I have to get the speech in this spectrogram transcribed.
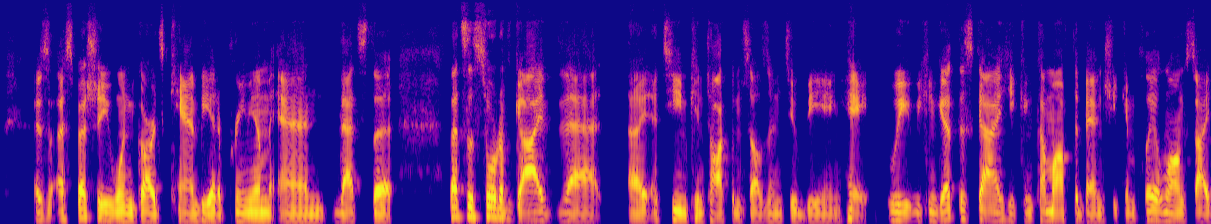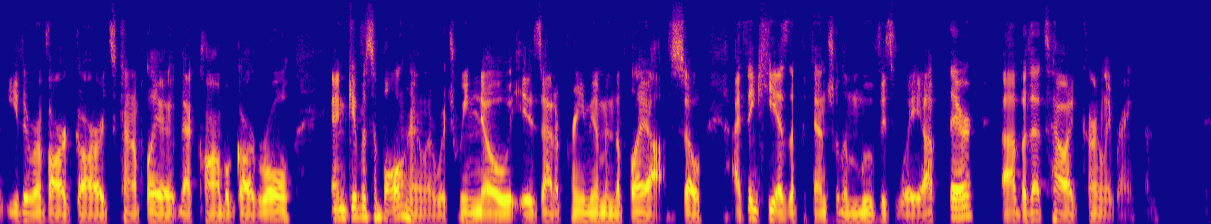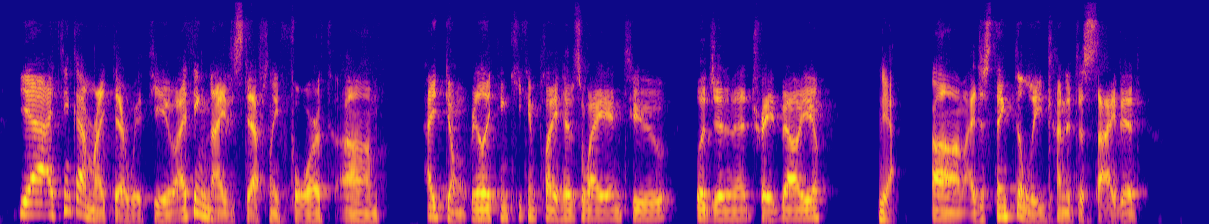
especially when guards can be at a premium, and that's the that's the sort of guy that a, a, team can talk themselves into being, hey, we, we can get this guy. He can come off the bench. He can play alongside either of our guards, kind of play a, that combo guard role, and give us a ball handler, which we know is at a premium in the playoffs. So I think he has the potential to move his way up there, uh, but that's how I'd currently rank them. Yeah, I think I'm right there with you. I think Knight is definitely fourth. Um, I don't really think he can play his way into legitimate trade value. Yeah. Um, I just think the league kind of decided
